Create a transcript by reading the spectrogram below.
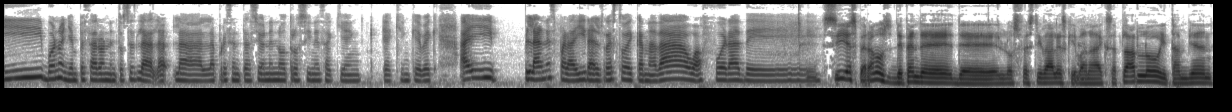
Y bueno, ya empezaron entonces la, la, la, presentación en otros cines aquí en, aquí en Quebec. ¿Hay planes para ir al resto de Canadá o afuera de...? Sí, esperamos, depende de los festivales que van a aceptarlo y también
